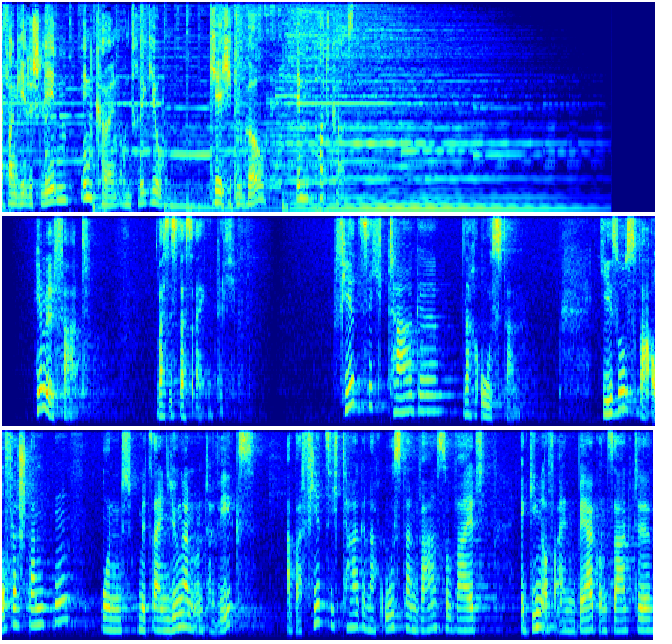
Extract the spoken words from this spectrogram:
Evangelisch Leben in Köln und Region. Kirche to go im Podcast. Himmelfahrt. Was ist das eigentlich? 40 Tage nach Ostern. Jesus war auferstanden und mit seinen Jüngern unterwegs, aber 40 Tage nach Ostern war es soweit, er ging auf einen Berg und sagte,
